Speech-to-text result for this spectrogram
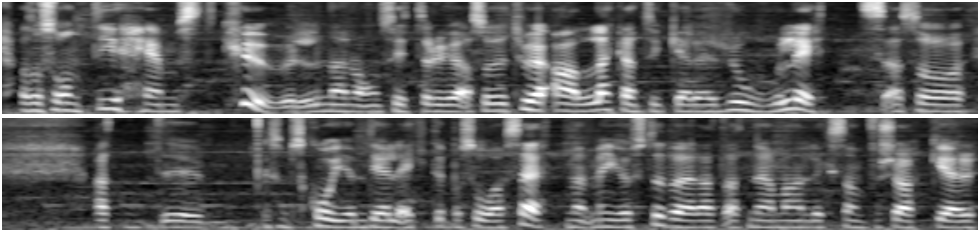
alltså sånt är ju hemskt kul när någon sitter och gör, alltså det tror jag alla kan tycka är roligt. Alltså att eh, liksom skoja om dialekter på så sätt, men, men just det där att, att, när man liksom försöker,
